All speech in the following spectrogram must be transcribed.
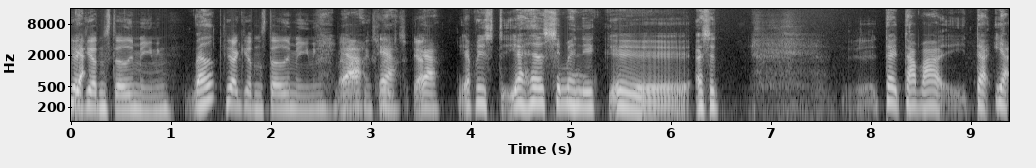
Ja. ja. giver den stadig mening. hvad? Her giver den stadig mening ja, ja, retningsløst. ja. Jeg vidste, jeg havde simpelthen ikke, øh, altså, der, der var, der, jeg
